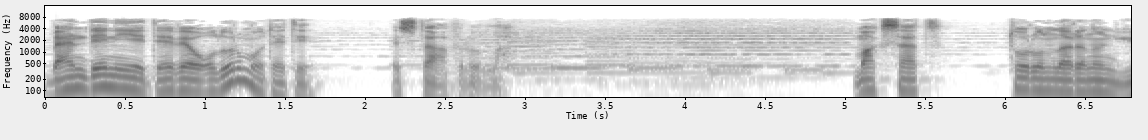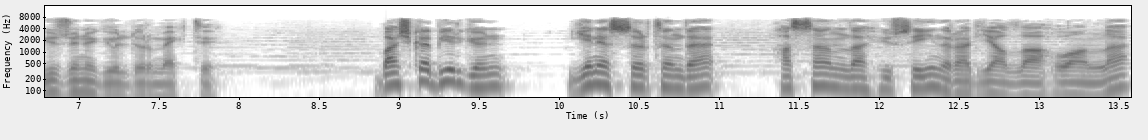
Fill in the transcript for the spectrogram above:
benden iyi deve olur mu dedi. Estağfurullah. Maksat, torunlarının yüzünü güldürmekti. Başka bir gün, yine sırtında Hasan'la Hüseyin radıyallahu anla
